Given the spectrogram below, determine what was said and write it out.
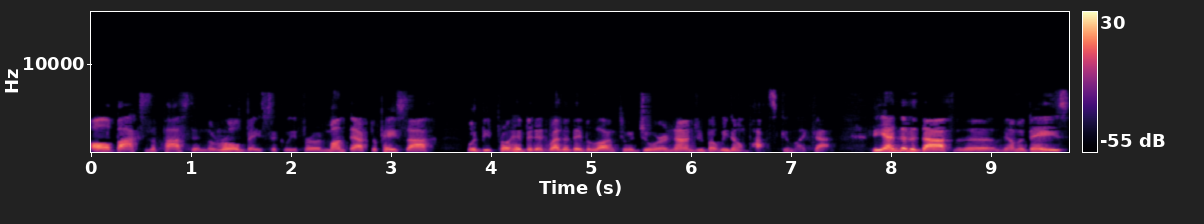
all boxes of pasta in the world, basically, for a month after Pesach would be prohibited, whether they belong to a Jew or a non-Jew, but we don't paskin like that. The end of the daf, the, the Amud Beis,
